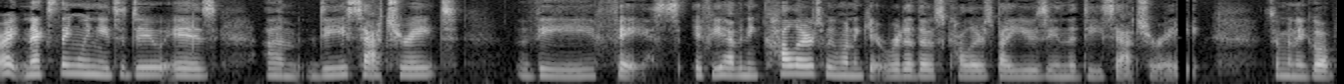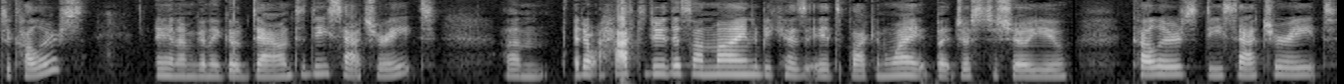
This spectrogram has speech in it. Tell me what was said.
right, next thing we need to do is um, desaturate the face. If you have any colors, we want to get rid of those colors by using the desaturate. So I'm going to go up to colors and I'm going to go down to desaturate. Um, I don't have to do this on mine because it's black and white, but just to show you, colors, desaturate.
